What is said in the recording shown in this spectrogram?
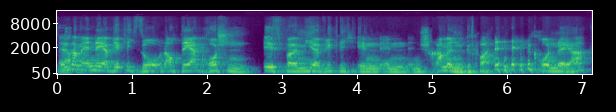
Es ja. ist am Ende ja wirklich so, und auch der Groschen ist bei mir wirklich in, in, in Schrammen gefallen im Grunde, ja.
